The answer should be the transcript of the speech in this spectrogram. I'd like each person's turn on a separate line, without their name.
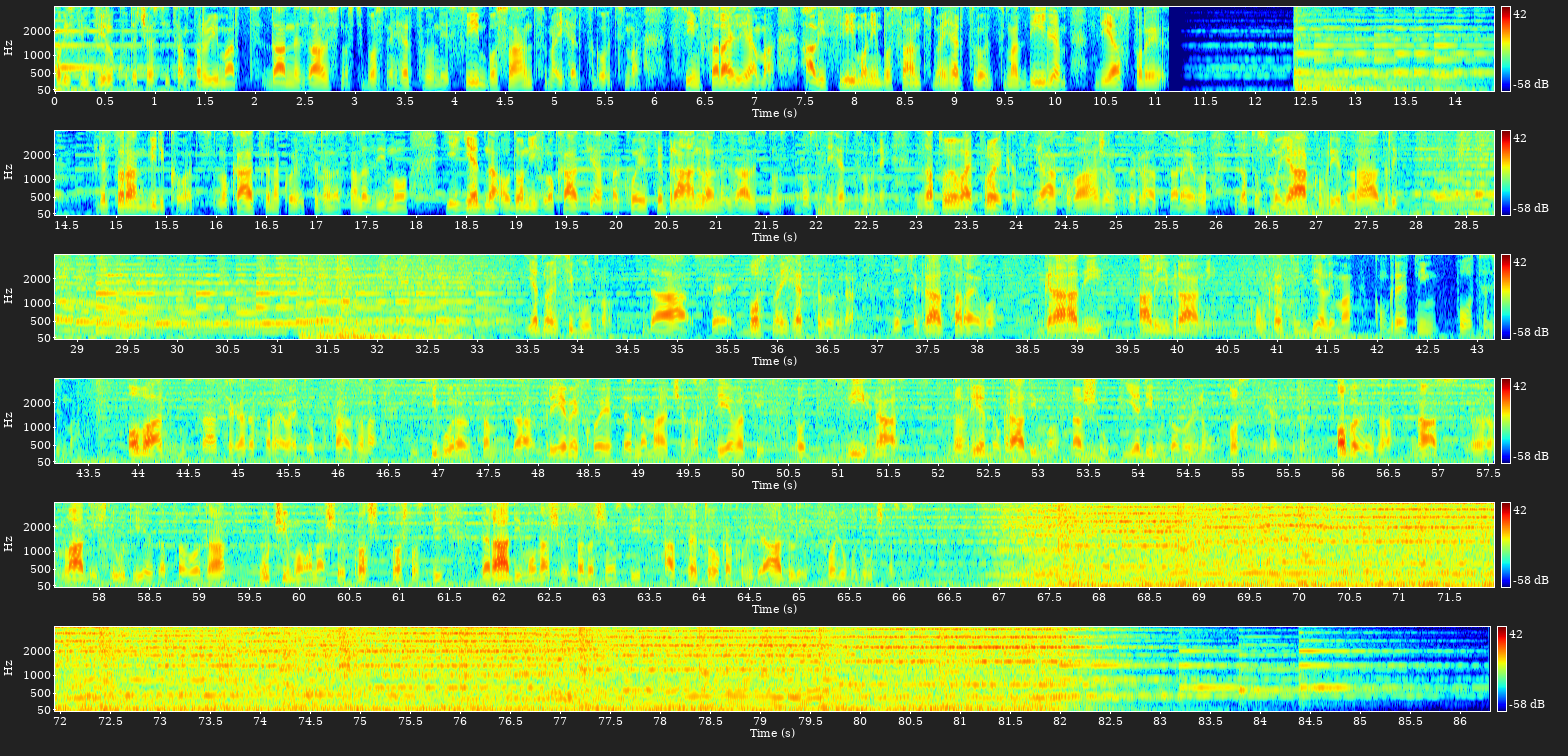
Koristim priliku da čestitam 1. mart, dan nezavisnosti Bosne i Hercegovine, svim bosancima i hercegovicima, svim sarajlijama, ali svim onim bosancima i hercegovicima diljem dijaspore Restoran Vidikovac, lokacija na kojoj se danas nalazimo, je jedna od onih lokacija sa koje se branila nezavisnost Bosne i Hercegovine. Zato je ovaj projekat jako važan za grad Sarajevo, zato smo jako vrijedno radili. Jedno je sigurno da se Bosna i Hercegovina, da se grad Sarajevo gradi, ali i brani konkretnim dijelima, konkretnim potezima. Ova administracija grada Sarajeva je to pokazala i siguran sam da vrijeme koje je pred nama će zahtijevati od svih nas da vrijedno gradimo našu jedinu domovinu Bosnu i Hercegovinu. Obaveza nas, e, mladih ljudi, je zapravo da učimo o našoj prošlosti, da radimo u našoj sadašnjosti, a sve to kako bi gradili bolju budućnost.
